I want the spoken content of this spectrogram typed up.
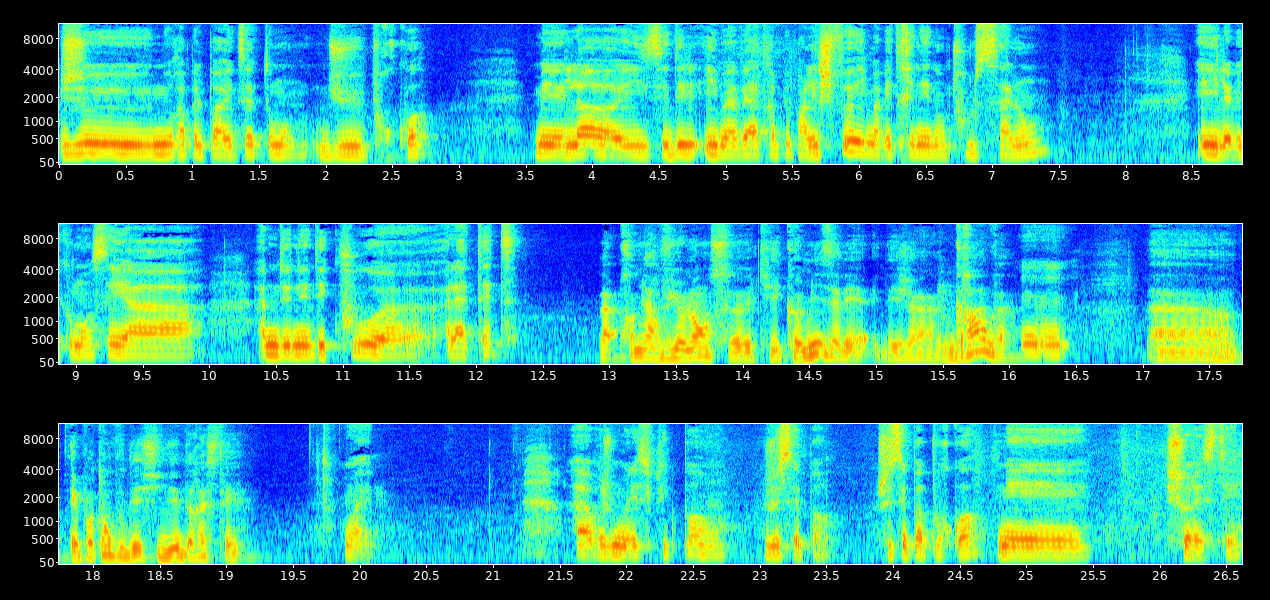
Je me rappelle pas exactement du pourquoi. Mais là, il, s'est dé- il m'avait attrapé par les cheveux, il m'avait traîné dans tout le salon. Et il avait commencé à, à me donner des coups euh, à la tête. La première violence euh, qui est commise, elle est déjà grave. Mm, mm. Euh, et pourtant, vous décidez de rester. Ouais. Alors, je me l'explique pas, hein. je sais pas. Je sais pas pourquoi, mais je suis restée.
